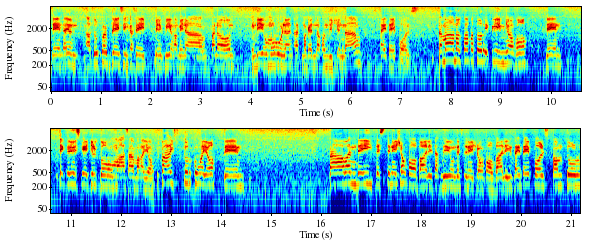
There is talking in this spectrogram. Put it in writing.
Then ayun, ah, super blessing kasi pinibigyan kami ng panahon, hindi umuulan at maganda kondisyon ng Taytay Falls. Sa mga magpapatur, i-PM nyo ako. Then, take ko yung schedule ko kung makasama kayo. Ipa-tour ko kayo. Then, sa one day destination ko, bali tatlo yung destination ko. Bali yung Taytay Falls, Pump Tour,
